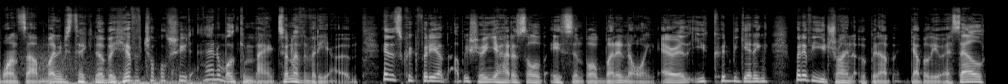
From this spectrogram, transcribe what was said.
What's up, my name is TechNobo here for TroubleChute and welcome back to another video. In this quick video, I'll be showing you how to solve a simple but annoying error that you could be getting whenever you try and open up WSL,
